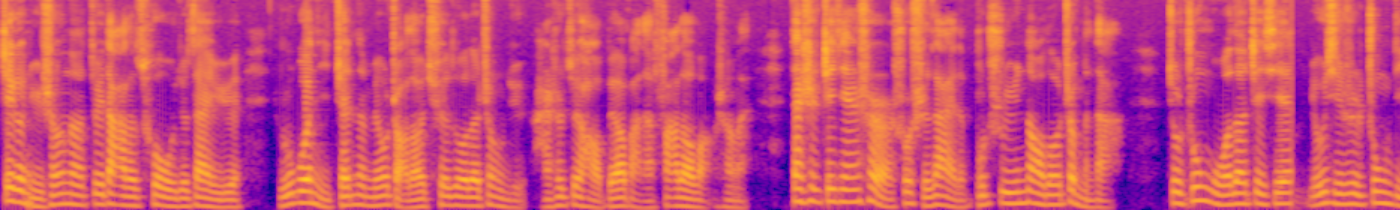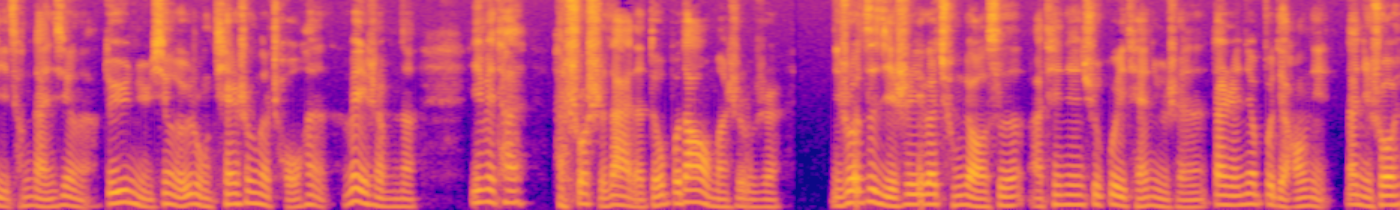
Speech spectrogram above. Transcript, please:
这个女生呢最大的错误就在于，如果你真的没有找到确凿的证据，还是最好不要把它发到网上来。但是这件事儿说实在的，不至于闹到这么大。就中国的这些，尤其是中底层男性啊，对于女性有一种天生的仇恨。为什么呢？因为他。说实在的，得不到嘛？是不是？你说自己是一个穷屌丝啊，天天去跪舔女神，但人家不屌你，那你说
